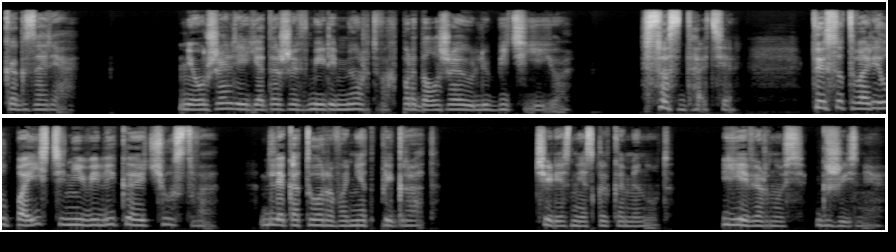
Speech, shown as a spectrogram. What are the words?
как заря. Неужели я даже в мире мертвых продолжаю любить ее? Создатель, ты сотворил поистине великое чувство, для которого нет преград. Через несколько минут я вернусь к жизни.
